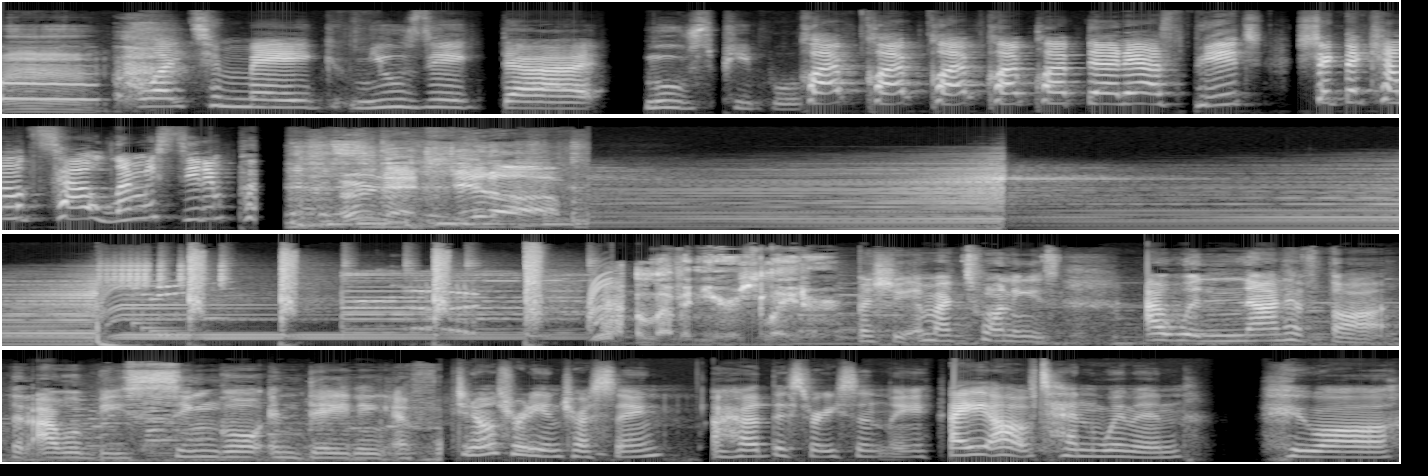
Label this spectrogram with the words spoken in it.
man. I like to make music that moves people. Clap, clap, clap, clap, clap that ass, bitch. Shake that camel toe. Let me see them put. Turn that shit off. Especially in my 20s, I would not have thought that I would be single and dating at 40. Do you know what's really interesting? I heard this recently. Eight out of ten women who are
